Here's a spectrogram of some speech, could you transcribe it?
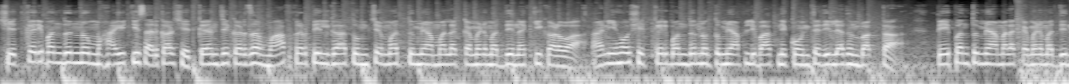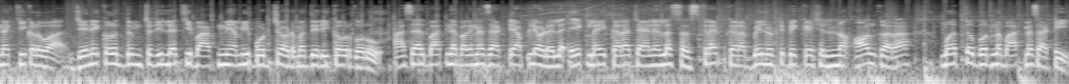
शेतकरी बंधूंनो महायुती सरकार शेतकऱ्यांचे कर्ज माफ करतील का? तुमचे मत तुम्ही आम्हाला कमेंटमध्ये नक्की कळवा. आणि हो शेतकरी बंधूंनो तुम्ही आपली बातमी कोणत्या जिल्ह्यातून बघता? ते पण तुम्ही आम्हाला कमेंटमध्ये नक्की कळवा. जेणेकरून तुमच्या जिल्ह्याची बातमी आम्ही पुढच्या ऑडमध्ये रिकवर करू. अशाच बातम्या बघण्यासाठी आपल्या ऑडिओला एक लाईक करा. चॅनलला सबस्क्राईब करा बेल नोटिफिकेशनला ऑल करा. महत्त्वपूर्ण बातम्यासाठी.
